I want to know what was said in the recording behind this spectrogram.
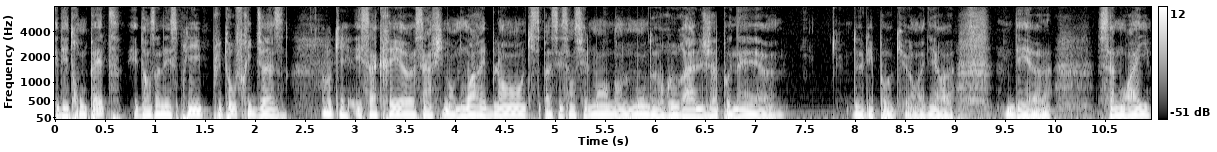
et des trompettes, et dans un esprit plutôt free jazz. Et ça crée, euh, c'est un film en noir et blanc qui se passe essentiellement dans le monde rural japonais euh, de l'époque, on va dire, euh, des euh, samouraïs.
